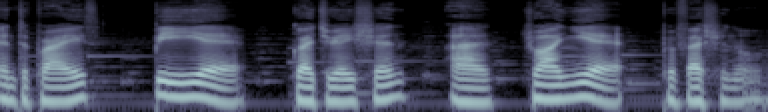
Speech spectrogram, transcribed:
enterprise, 毕业 graduation, and 专业 professional.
